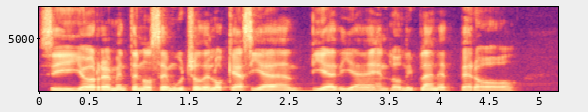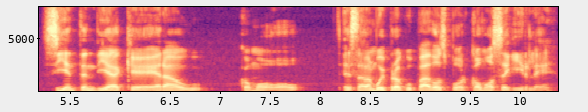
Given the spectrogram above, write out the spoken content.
Sí, yo realmente no sé mucho de lo que hacía día a día en Lonely Planet, pero sí entendía que era como estaban muy preocupados por cómo seguirle,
